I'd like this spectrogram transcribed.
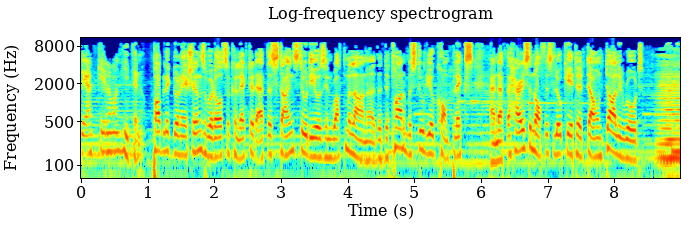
දෙයක් හිතනවා. Public donations were also collected at the Stein Studios in Rathmalana, the Depanama Studio Complex and at the Harrison office located down Dali Road.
